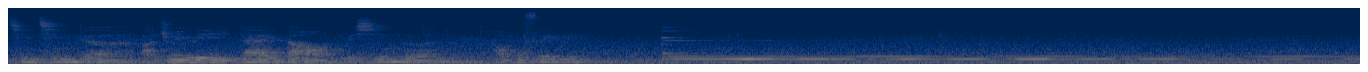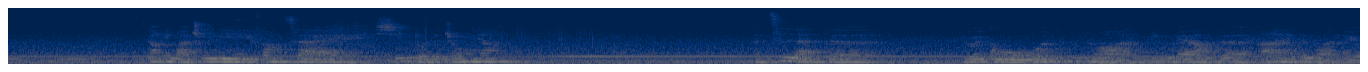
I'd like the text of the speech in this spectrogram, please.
轻轻的把注意力带到你的心轮，毫不费力。当你把注意力放在。心轮的中央，很自然的有一股温暖明亮的爱的暖流，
